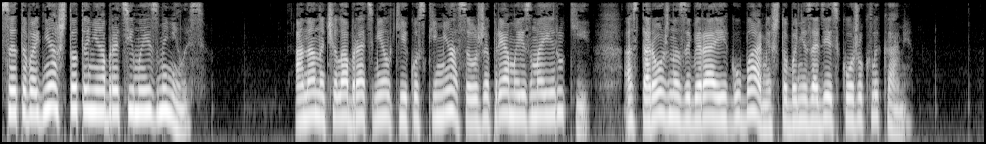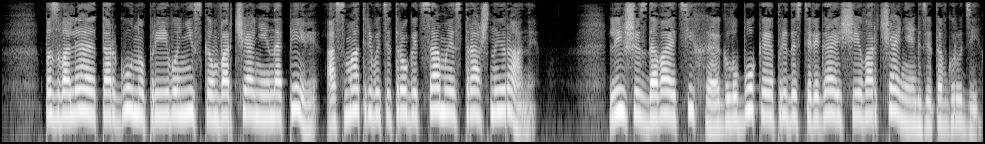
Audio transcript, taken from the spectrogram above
С этого дня что-то необратимо изменилось. Она начала брать мелкие куски мяса уже прямо из моей руки, осторожно забирая их губами, чтобы не задеть кожу клыками. Позволяя Таргуну при его низком ворчании на певе осматривать и трогать самые страшные раны, лишь издавая тихое, глубокое предостерегающее ворчание где-то в груди.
